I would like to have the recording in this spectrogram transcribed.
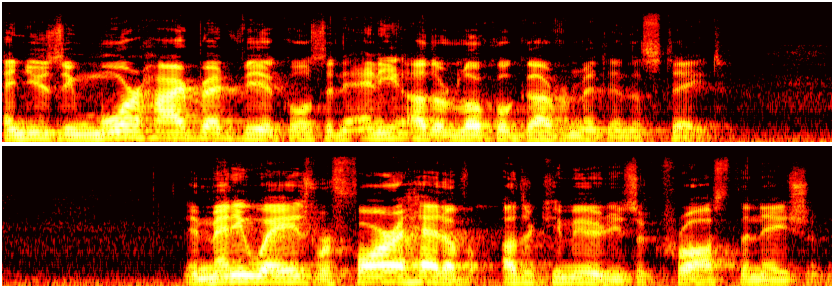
and using more hybrid vehicles than any other local government in the state. In many ways, we're far ahead of other communities across the nation.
